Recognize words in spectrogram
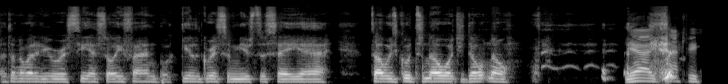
I don't know whether you were a CSI fan, but Gil Grissom used to say, uh, "It's always good to know what you don't know." yeah, exactly.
